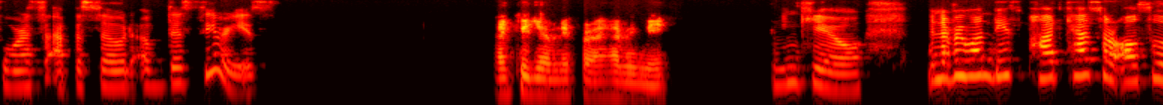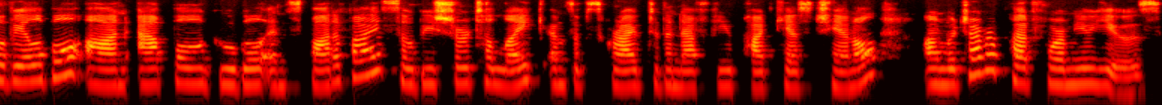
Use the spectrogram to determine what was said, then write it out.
fourth episode of this series. Thank you, Gemini, for having me. Thank you. And everyone, these podcasts are also available on Apple, Google, and Spotify. So be sure to like and subscribe to the Nephew podcast channel on whichever platform you use.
